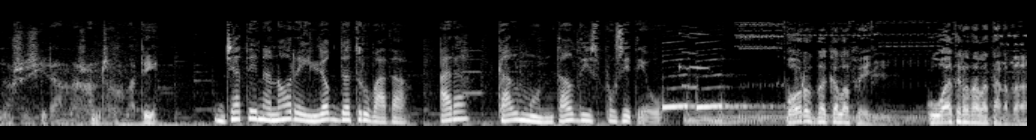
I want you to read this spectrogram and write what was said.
no sé si eren les 11 del matí. Ja tenen hora i lloc de trobada. Ara cal muntar el dispositiu. Port de Calafell. 4 de la tarda.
